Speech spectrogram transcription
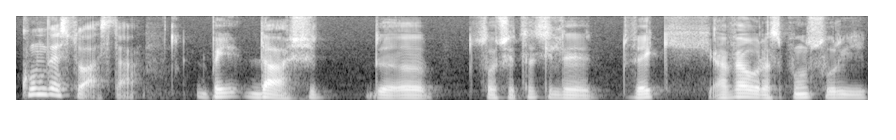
Cum vezi tu asta? Păi da, și uh, societățile vechi aveau răspunsuri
